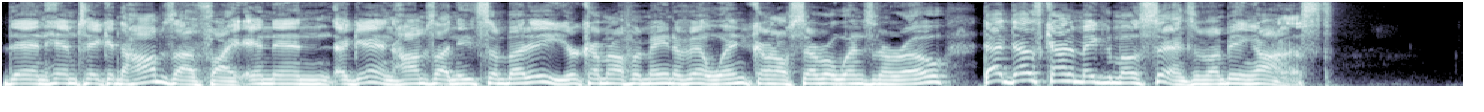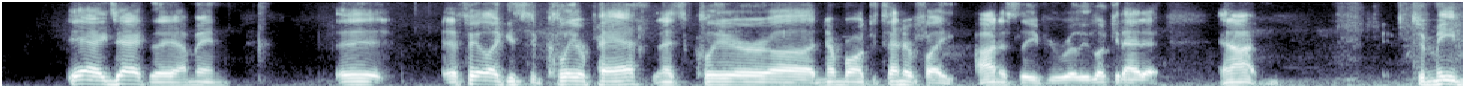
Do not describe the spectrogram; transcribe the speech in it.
than him taking the Hamza fight. And then again, Hamza needs somebody. You're coming off a main event win, coming off several wins in a row. That does kind of make the most sense, if I'm being honest. Yeah, exactly. I mean, it, I feel like it's a clear path and it's a clear uh, number one contender fight. Honestly, if you're really looking at it, and I, to me,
